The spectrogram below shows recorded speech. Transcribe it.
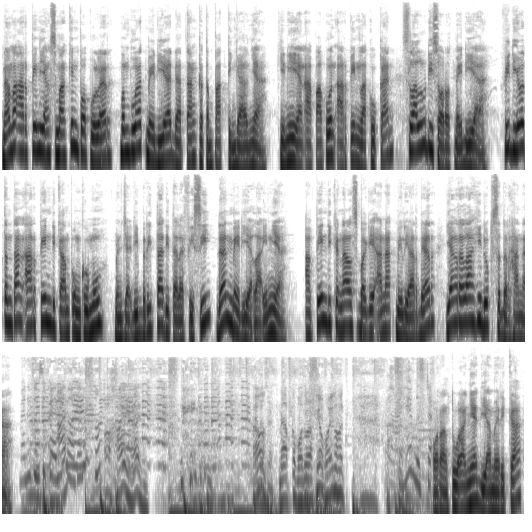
Nama Arpin yang semakin populer membuat media datang ke tempat tinggalnya. Kini yang apa pun Arpin lakukan selalu disorot media. Video tentang Arpin di kampung kumuh menjadi berita di televisi dan media lainnya. Arpin dikenal sebagai anak miliarder yang rela hidup sederhana. Orang tuanya di Amerika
